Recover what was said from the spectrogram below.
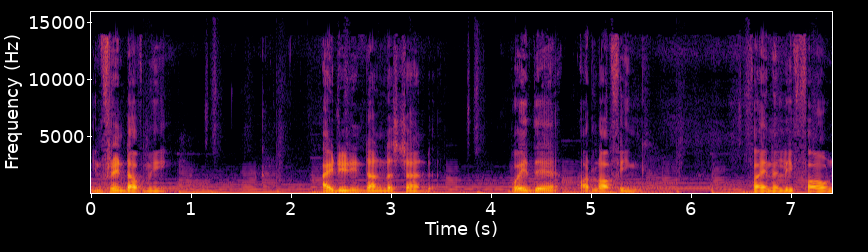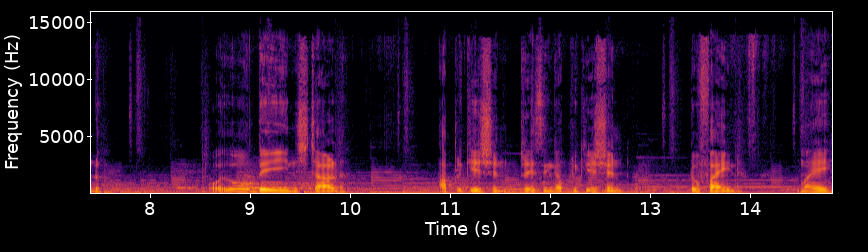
in front of me. I didn't understand why they are laughing. Finally found although they installed application tracing application to find my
